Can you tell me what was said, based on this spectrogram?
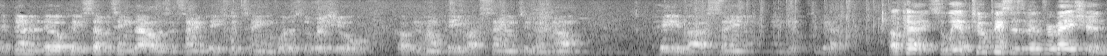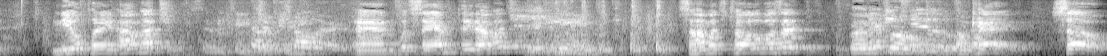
If Ben and Neil paid seventeen dollars and Sam paid fifteen, what is the ratio of the amount paid by Sam to the amount paid by Sam and Neil together? Okay, so we have two pieces of information. Neil paid how much? Seventeen. Seventeen dollars. And what Sam paid how much? Fifteen, So how much total was it? thirty-two. Thirty-two. Okay, so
